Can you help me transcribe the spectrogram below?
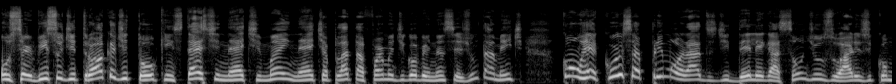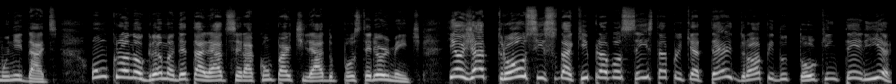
o serviço de troca de tokens, testnet, mainnet, a plataforma de governança juntamente com recursos aprimorados de delegação de usuários e comunidades. Um cronograma detalhado será compartilhado posteriormente. E eu já trouxe isso daqui para vocês, tá? Porque até drop do token teria,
